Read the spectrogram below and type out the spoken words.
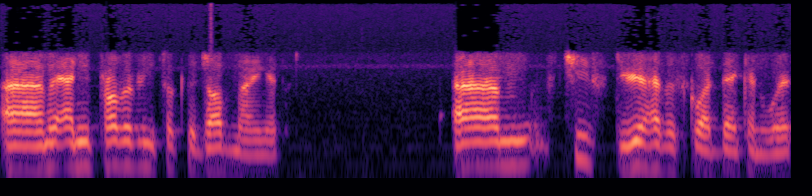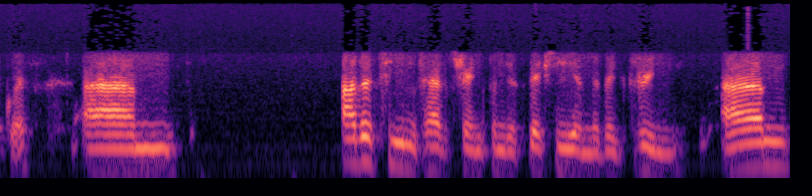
Um, and he probably took the job knowing it. Um, Chiefs do have a squad they can work with. Um, other teams have strengthened, especially in the big three. Um,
